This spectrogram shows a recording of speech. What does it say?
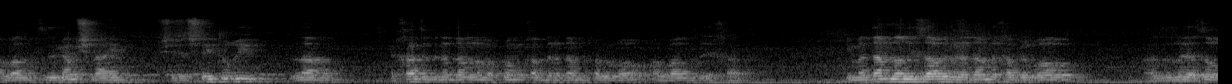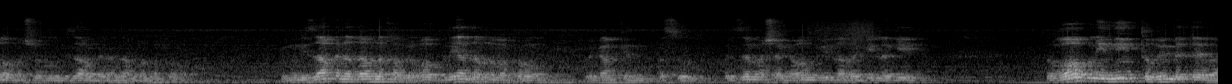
אבל זה גם שניים, שזה שתי טורים. למה? אחד זה בן אדם למקום, אחד בן אדם לחברו, אבל זה אחד. אם אדם לא נזהר בבן אדם לחברו, אז לא יעזור לו מה שהוא נזהר בן אדם למקום. אם הוא נזהר בן אדם לחברו בלי אדם למקום, זה גם כן פסול. וזה מה שהגאון וילנה רגיל להגיד. רוב מינים טובים בטבע,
